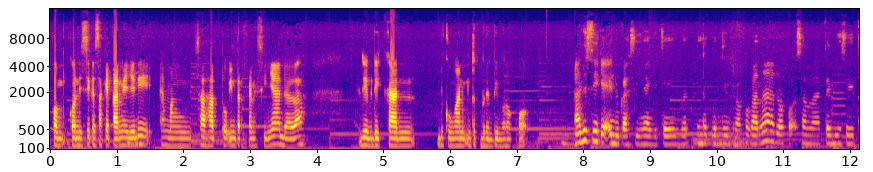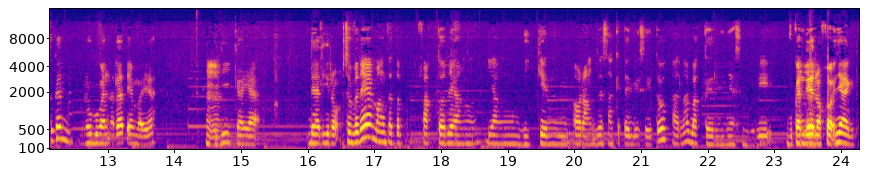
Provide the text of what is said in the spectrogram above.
Kom- kondisi kesakitannya. Jadi emang salah satu intervensinya adalah diberikan dukungan untuk berhenti merokok. Ada sih kayak edukasinya gitu untuk berhenti merokok karena rokok sama TBC itu kan berhubungan erat ya mbak ya. Mm-mm. jadi kayak dari ro- sebenarnya emang tetap faktor yang yang bikin orang bisa sakit TBC itu karena bakterinya sendiri bukan Mm. dari rokoknya gitu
